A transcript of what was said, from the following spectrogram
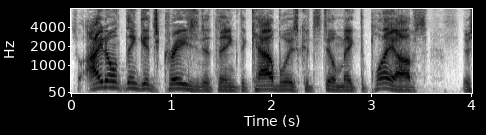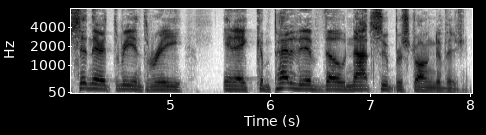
So I don't think it's crazy to think the Cowboys could still make the playoffs they're sitting there at three and three in a competitive, though not super strong division.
